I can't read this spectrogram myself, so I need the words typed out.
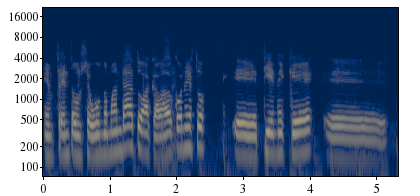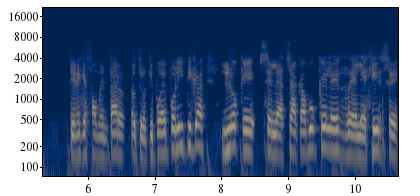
enfrenta un segundo mandato, ha acabado con esto, eh, tiene que eh, tiene que fomentar otro tipo de políticas. Lo que se le achaca a Bukele es reelegirse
